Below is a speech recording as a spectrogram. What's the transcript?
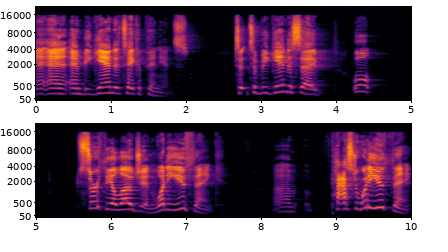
and, and began to take opinions, to, to begin to say, Well, Sir Theologian, what do you think? Uh, Pastor, what do you think?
